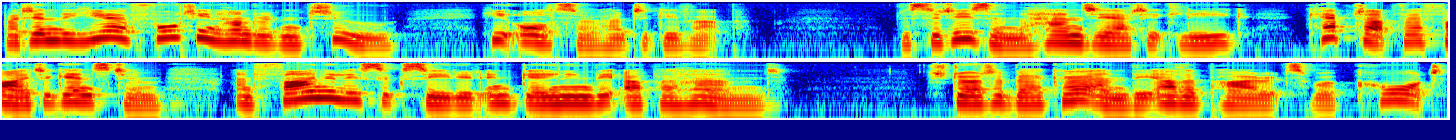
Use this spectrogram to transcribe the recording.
But in the year 1402, he also had to give up. The cities in the Hanseatic League kept up their fight against him and finally succeeded in gaining the upper hand. Störtebeker and the other pirates were caught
